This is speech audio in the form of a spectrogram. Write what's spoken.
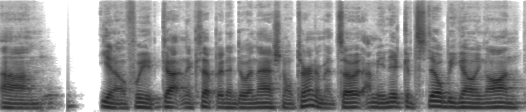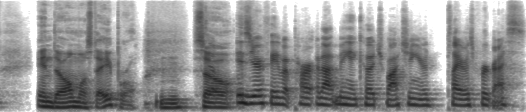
Um, you know, if we had gotten accepted into a national tournament, so I mean, it could still be going on into almost April. Mhm. So Is your favorite part about being a coach watching your players progress?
